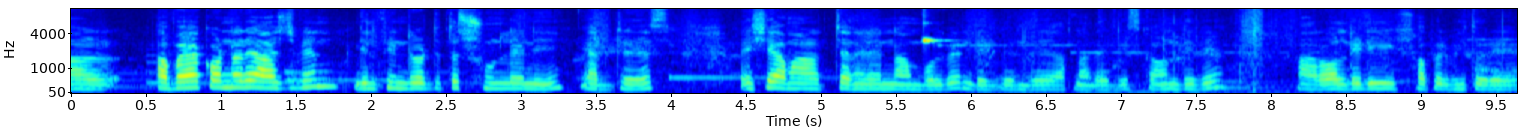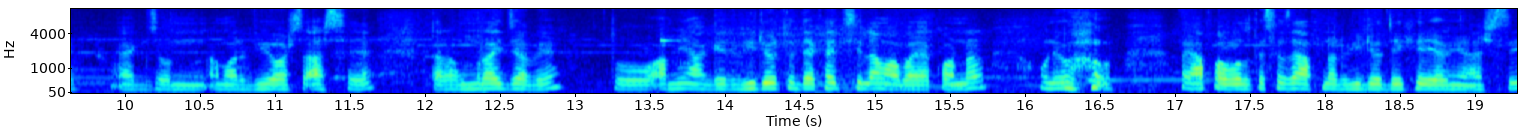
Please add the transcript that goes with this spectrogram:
আর আবায়া কর্নারে আসবেন, গিলফিন রোডে তো শুনলেনই অ্যাড্রেস। এসে আমার চ্যানেলের নাম বলবেন, দেখবেন যে আপনাদের ডিসকাউন্ট দিবে। আর অলরেডি শপের ভিতরে একজন আমার ভিউয়ার্স আছে, তারা উমরাই যাবে। তো আমি আগের ভিডিওতে দেখাইছিলাম আবায়া কর্নার উনি আপা বলতেছে যে আপনার ভিডিও দেখেই আমি আসছি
